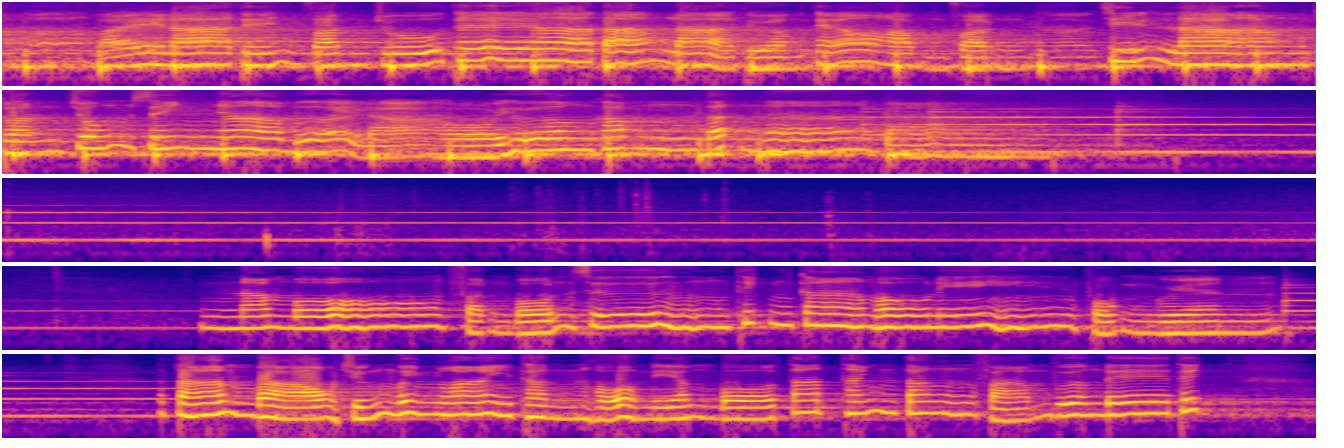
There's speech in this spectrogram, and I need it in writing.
Bảy là thịnh phật chủ thế à, tám là thường theo học phật. Chín là hằng thuận chúng sinh à, mười là hồi hương khắp tất Nam Mô Phật Bổn Sư Thích Ca Mâu Ni Phục Nguyện. Tam bảo chứng minh oai thần hộ niệm Bồ Tát Thánh Tăng Phạm Vương Đế Thích.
